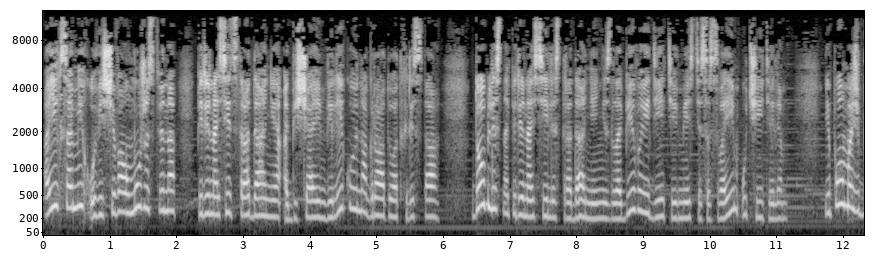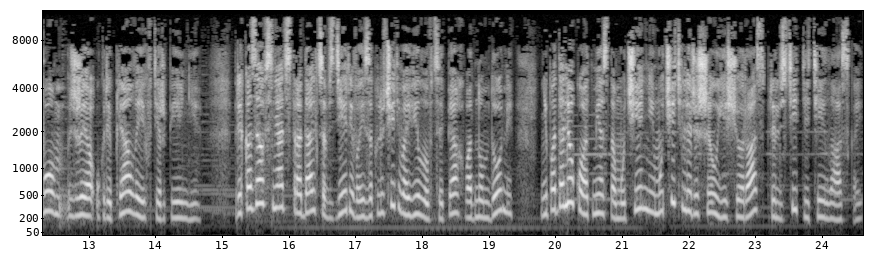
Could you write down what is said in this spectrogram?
а их самих увещевал мужественно переносить страдания, обещая им великую награду от Христа. Доблестно переносили страдания незлобивые дети вместе со своим учителем и помощь Божия укрепляла их в терпении. Приказав снять страдальцев с дерева и заключить Вавилу в цепях в одном доме, неподалеку от места мучений, мучитель решил еще раз прелестить детей лаской.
